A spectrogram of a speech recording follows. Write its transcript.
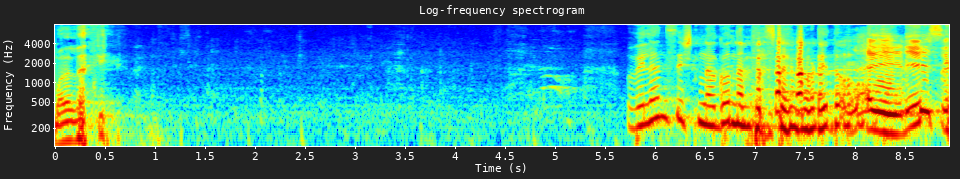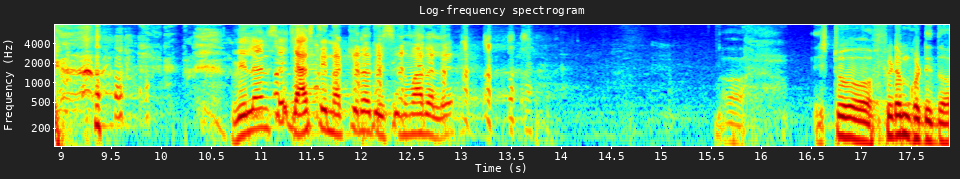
ಮೊದಲದಾಗಿ ವಿಲನ್ಸ್ ಇಷ್ಟು ನಗು ನಾನು ಫಸ್ಟ್ ಟೈಮ್ ನೋಡಿದ್ದು. ಇಡೀ ವಿಲನ್ಸೇ ಜಾಸ್ತಿ ನಕ್ಕಿರೋದು ಈ ಸಿನಿಮಾದಲ್ಲಿ. ಇಷ್ಟು ಫ್ರೀಡಮ್ ಕೊಟ್ಟಿದ್ದು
